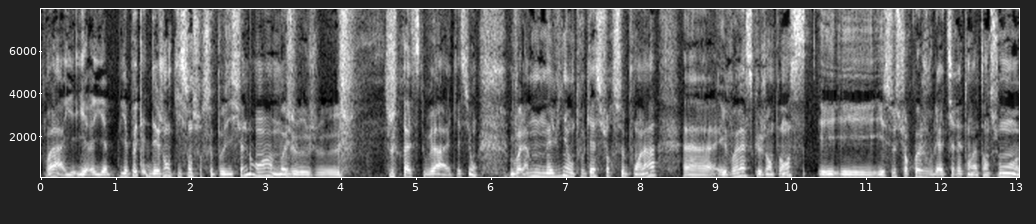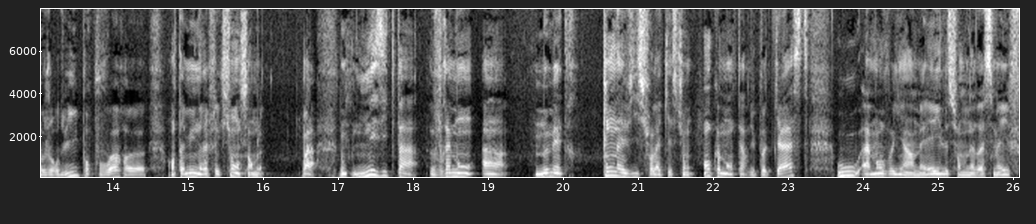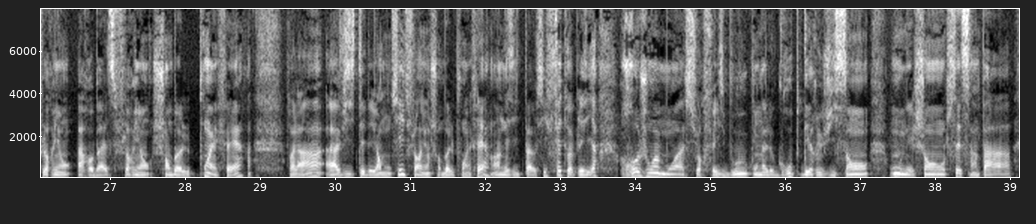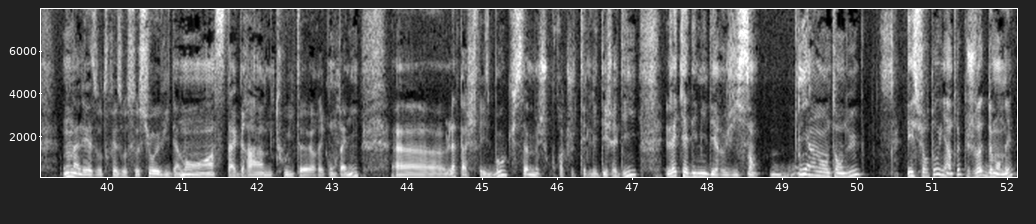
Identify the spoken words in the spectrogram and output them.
Voilà, il y a, peut-être des gens qui sont sur ce positionnement. Hein. Moi, je je reste ouvert à la question. Voilà mon avis en tout cas sur ce point-là, euh, et voilà ce que j'en pense, et, ce sur quoi je voulais attirer ton attention aujourd'hui pour pouvoir euh, entamer une réflexion ensemble. Voilà. Donc n'hésite pas vraiment à me mettre ton avis sur la question en commentaire du podcast ou à m'envoyer un mail sur mon adresse mail florian@florianchambol.fr. Voilà, à visiter d'ailleurs mon site florianchambol.fr, hein, n'hésite pas aussi, fais-toi plaisir, rejoins-moi sur Facebook, on a le groupe des rugissants, on échange, c'est sympa, on a les autres réseaux sociaux évidemment, Instagram, Twitter et compagnie, euh, la page Facebook, ça je crois que je te l'ai déjà dit, l'Académie des rugissants, bien entendu, et surtout, il y a un truc que je voudrais te demander.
